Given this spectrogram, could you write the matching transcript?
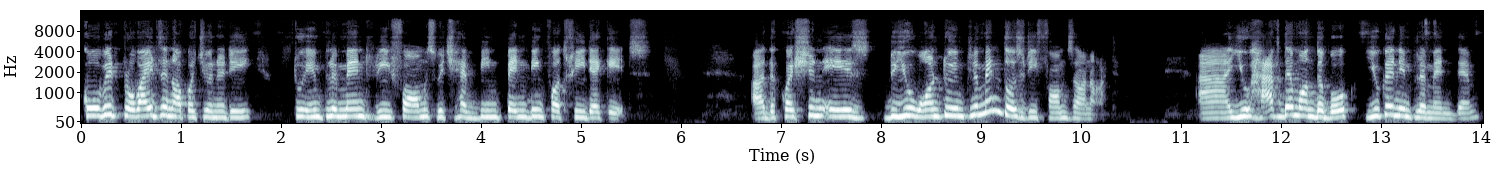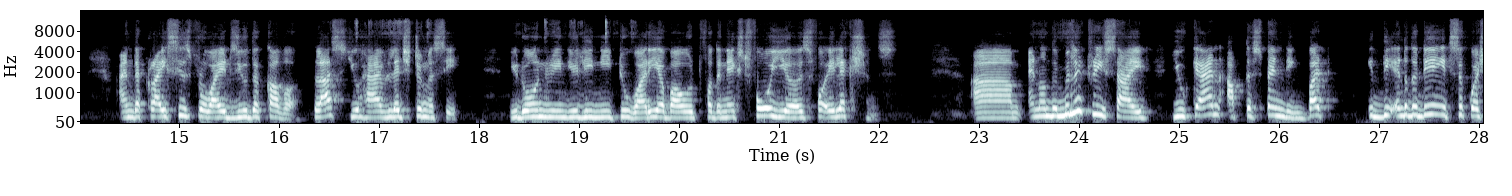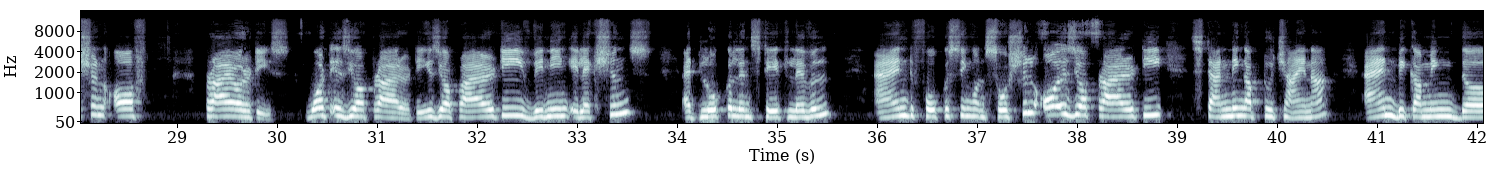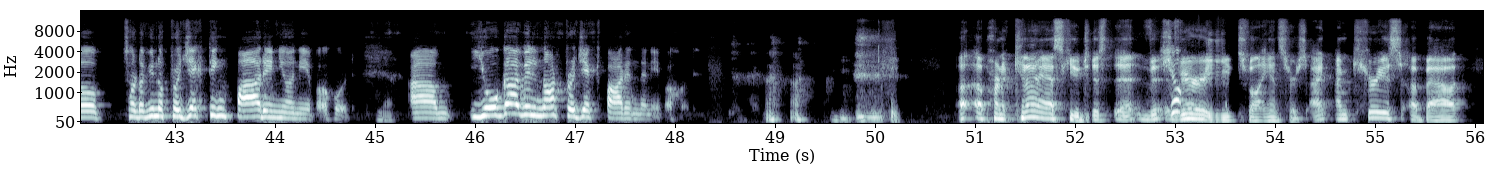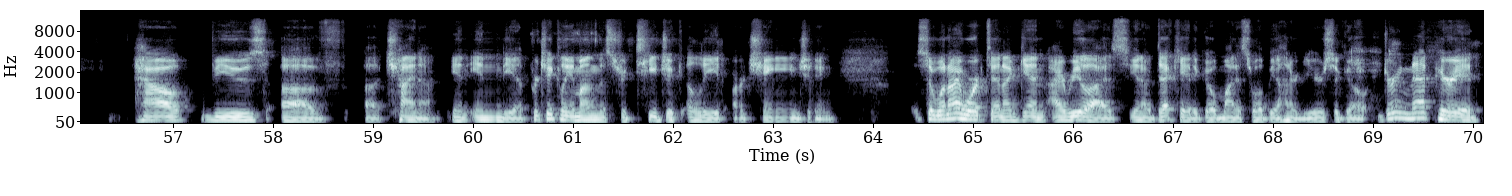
covid provides an opportunity to implement reforms which have been pending for 3 decades. Uh, the question is do you want to implement those reforms or not? Uh, you have them on the book you can implement them and the crisis provides you the cover. Plus you have legitimacy. You don't really need to worry about for the next four years for elections. Um, and on the military side you can up the spending. But at the end of the day it's a question of priorities what is your priority is your priority winning elections at local and state level and focusing on social or is your priority standing up to china and becoming the sort of you know projecting power in your neighborhood yeah. um, yoga will not project power in the neighborhood uh, Aparna, can I ask you just uh, v- sure. very useful answers? I, am curious about how views of uh, China in India, particularly among the strategic elite, are changing. So when I worked in, again, I realized, you know, a decade ago might as well be 100 years ago. During that period,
